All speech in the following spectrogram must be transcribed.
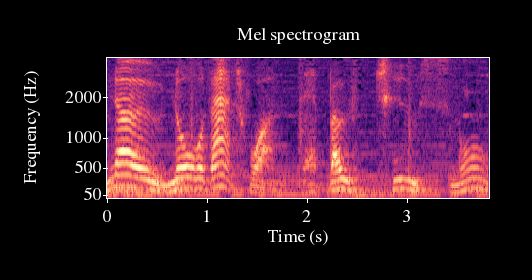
No, nor that one. They're both too small.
